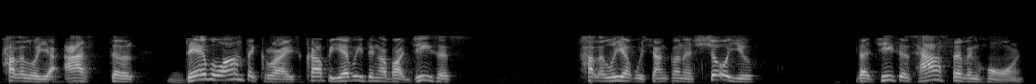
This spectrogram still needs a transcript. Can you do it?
Hallelujah. As the devil Antichrist copy everything about Jesus, hallelujah, which I'm going to show you that Jesus has seven horns.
